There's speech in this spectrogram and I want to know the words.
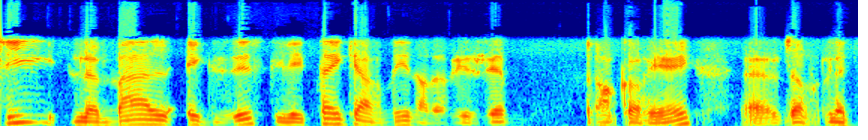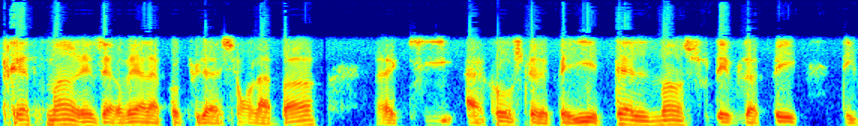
Si le mal existe, il est incarné dans le régime nord-coréen. Euh, le traitement réservé à la population là-bas, euh, qui, à cause que le pays est tellement sous-développé, des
